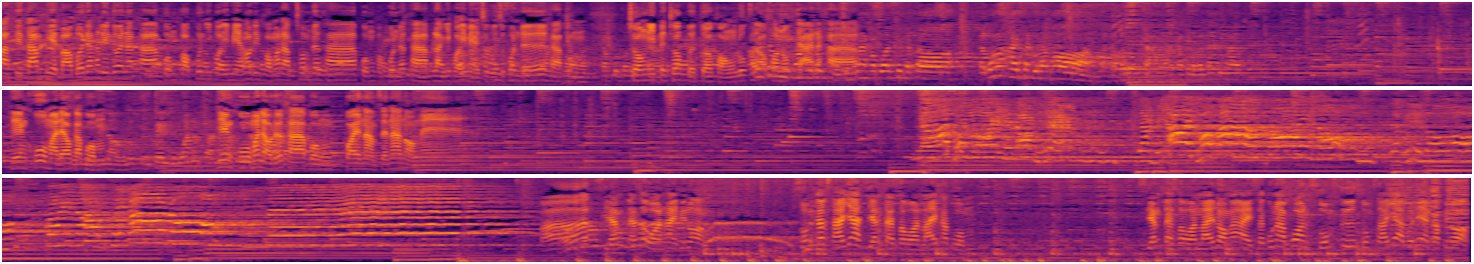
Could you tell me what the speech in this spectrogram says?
ฝากติดตามเพจบ่าวเบิร์ดนครินด้วยนะครับผมขอบคุณอีพออีเมียเฮาที่ขามารับชมด้วยครับผมขอบคุณนะครับรักอีพออีเมียสุขสุขคนเด้อครับผมช่วงนี้เป็นช่วงเปิดตัวของลูกสาวพ่อนกจ๋านะครับขบวนสุนทรกับว่าไอสกุลพรนะครับพระองค์จ๋าครับตัวท่านครับเพลงคู่มาแล้วครับผม เพลงคู่มาแล้วเด้อครับผม ปล่อยน้ำใส่หน้าหนองแน่ายาเสียงแต่สะอ่อนไลายครับผม เสียงแต่สะอ่อนไลายน้องอ้ายสกุณาพรสมซื้อสมสายาเพื่อนแน่ครับพี่น้อง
